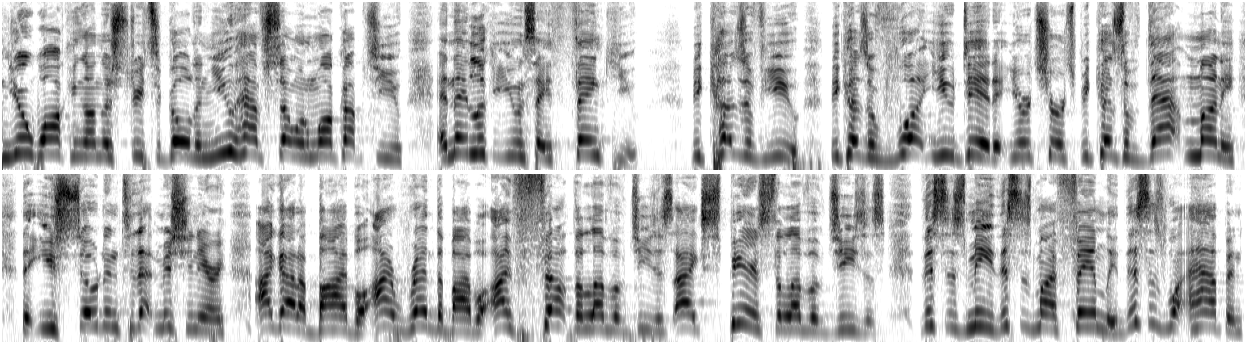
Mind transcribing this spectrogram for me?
and you're walking on those streets of gold and you have someone walk up to you and they look at you and say thank you because of you because of what you did at your church because of that money that you sowed into that missionary. I got a bible. I read the bible. I felt the love of jesus. I experienced the love of jesus. This is me. This is my family. This is what happened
